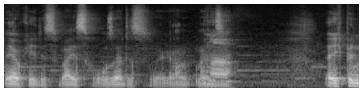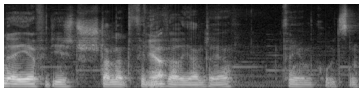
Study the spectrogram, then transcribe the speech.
Ja, okay, das weiß-rosa, das wäre gar nicht meins. Na, Ich bin da eher für die Standard, für die Ja. Variante, ja. Finde ich am coolsten.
